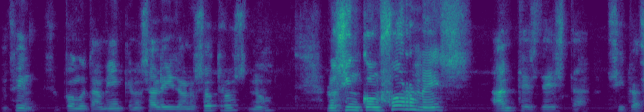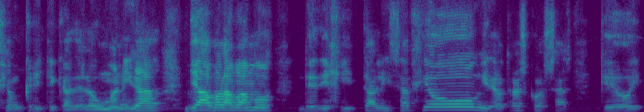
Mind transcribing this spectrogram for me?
en fin, supongo también que nos ha leído a nosotros, ¿no? Los inconformes, antes de esta situación crítica de la humanidad, ya hablábamos de digitalización y de otras cosas que hoy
